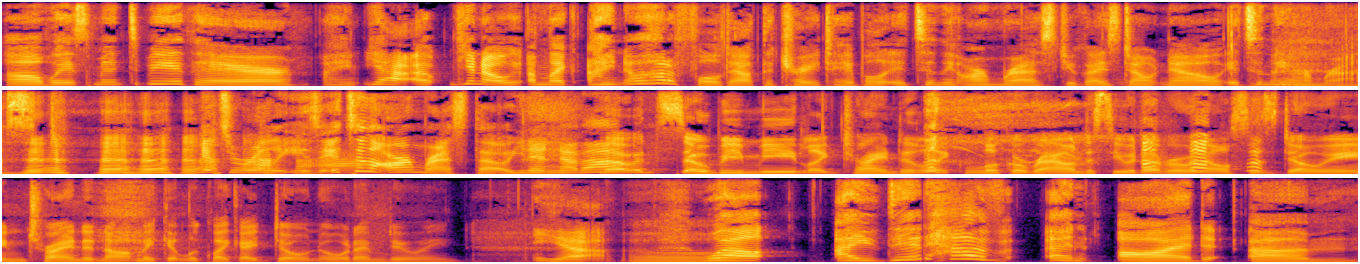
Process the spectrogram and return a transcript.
Always meant to be there. I, yeah, I, you know, I'm like, I know how to fold out the tray table. It's in the armrest. You guys don't know. It's in the armrest. it's really easy. It's in the armrest, though. You didn't know that? That would so be me, like trying to like look around to see what everyone else is doing, trying to not make it look like I don't know what I'm doing. yeah. Oh. Well, I did have an odd um,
